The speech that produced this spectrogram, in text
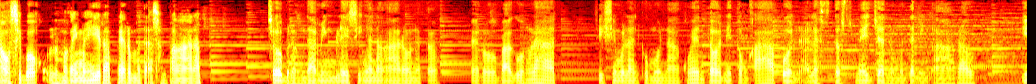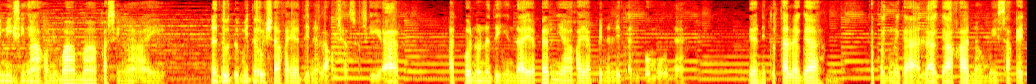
Ako si Bok, lumaking mahirap pero mataas ang pangarap. Sobrang daming blessing nga ng araw na to. Pero bago ang lahat, sisimulan ko muna ang kwento nitong kahapon alas 2.30 ng madaling araw. Ginising nga ako ni mama kasi nga ay nadudumi daw siya kaya dinala ko siya sa CR. At puno na din yung diaper niya kaya pinalitan ko muna. Ganito talaga kapag nag-aalaga ka ng may sakit.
